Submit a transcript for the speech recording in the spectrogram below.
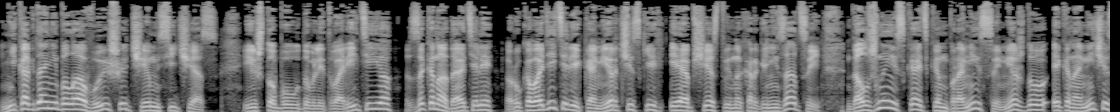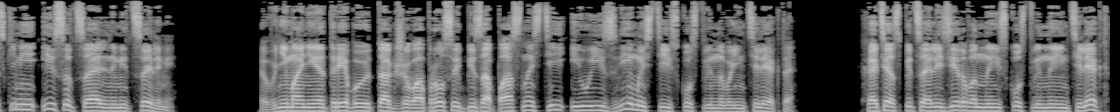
никогда не была выше, чем сейчас, и чтобы удовлетворить ее, законодатели, руководители коммерческих и общественных организаций должны искать компромиссы между экономическими и социальными целями. Внимание требуют также вопросы безопасности и уязвимости искусственного интеллекта. Хотя специализированный искусственный интеллект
